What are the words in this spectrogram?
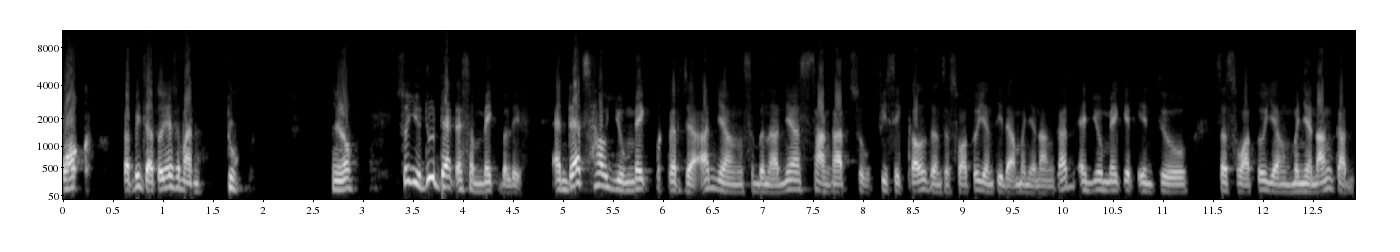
bok, tapi jatuhnya cuma duk. You know, so you do that as a make believe. And that's how you make pekerjaan yang sebenarnya sangat physical dan sesuatu yang tidak menyenangkan, and you make it into sesuatu yang menyenangkan.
